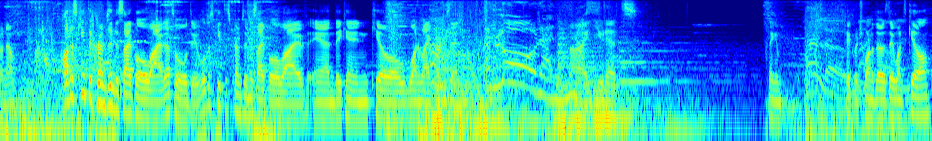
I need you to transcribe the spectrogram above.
Don't know. I'll just keep the Crimson Disciple alive. That's what we'll do. We'll just keep this Crimson Disciple alive, and they can kill one of my Crimson uh, units. They can pick which one of those they want to kill.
